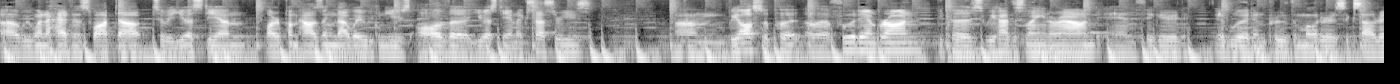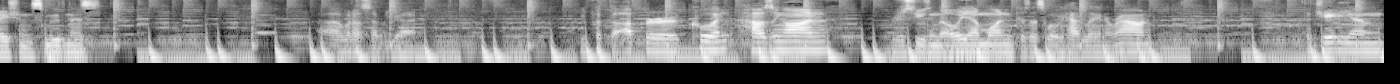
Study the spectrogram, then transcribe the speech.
uh, we went ahead and swapped out to a USDM water pump housing. That way we can use all the USDM accessories. Um, we also put a fluid damper on because we had this laying around and figured it would improve the motor's acceleration and smoothness. Uh, what else have we got? We put the upper coolant housing on. We're just using the OEM one because that's what we had laying around the JDM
